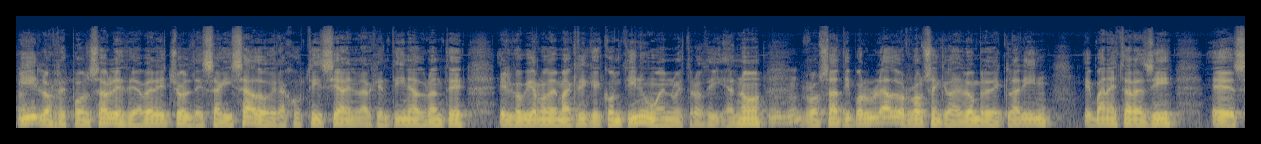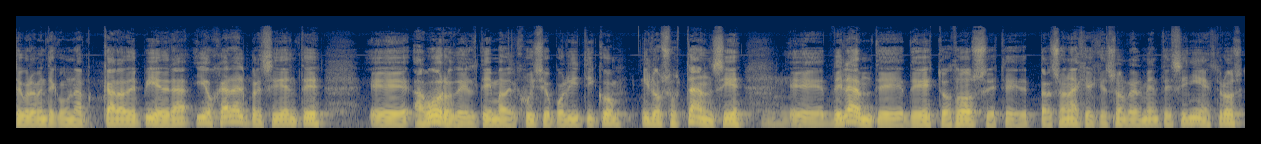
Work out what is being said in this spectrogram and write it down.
y los responsables de haber hecho el desaguisado de la justicia en la Argentina durante el gobierno de Macri, que continúa en nuestros días. ¿no? Rosati por un lado, Rosencrantz, el hombre de Clarín, eh, van a estar allí eh, seguramente con una cara de piedra, y ojalá el presidente eh, aborde el tema del juicio político y lo sustancie eh, delante de estos dos este, personajes que son realmente siniestros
